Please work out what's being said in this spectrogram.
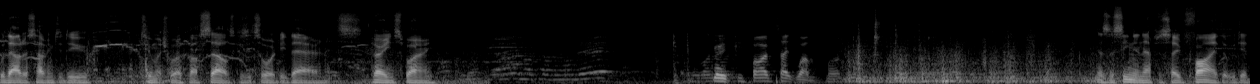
without us having to do too much work ourselves because it's already there and it's very inspiring. Great. Five, take one. There's a scene in episode five that we did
